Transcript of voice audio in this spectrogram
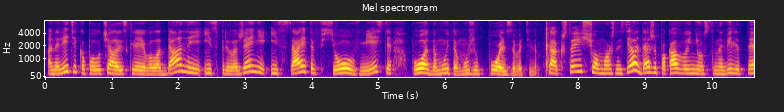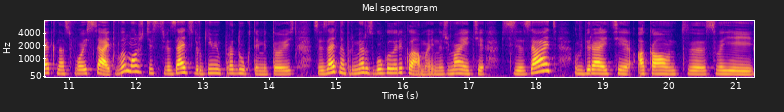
аналитика получала и склеивала данные из приложений, из сайтов, все вместе по одному и тому же пользователю. Так, что еще можно сделать, даже пока вы не установили тег на свой сайт? Вы можете связать с другими продуктами, то есть связать, например, с Google рекламой. Нажимаете «Связать», выбираете аккаунт э, своей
